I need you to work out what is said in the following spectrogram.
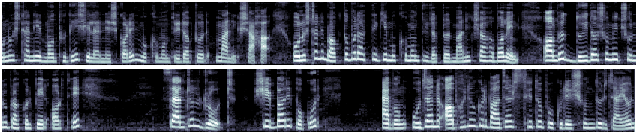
অনুষ্ঠানের মধ্য দিয়ে শিলান্যাস করেন মুখ্যমন্ত্রী ডক্টর মানিক সাহা। অনুষ্ঠানে বক্তব্য রাখতে গিয়ে মুখ্যমন্ত্রী ডক্টর মানিক সাহা বলেন, অমৃত দুই দশমিক শূন্য প্রকল্পের অর্থে সেন্ট্রাল রোড, শিববাড়ি পুকুর এবং উজান অভয়নগর বাজার স্থিত পুকুরের সৌন্দর্যায়ন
